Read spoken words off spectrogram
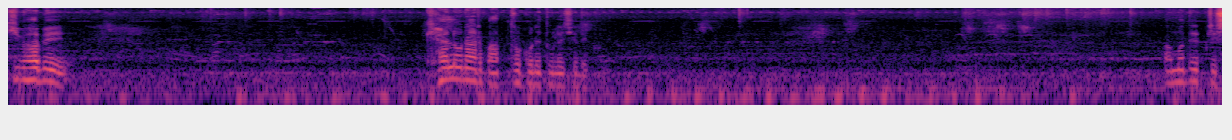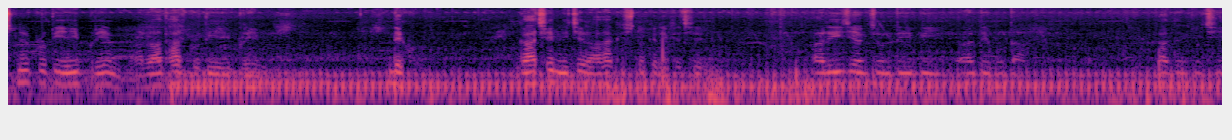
কীভাবে খেলনার পাত্র করে তুলেছে দেখুন। আমাদের কৃষ্ণের প্রতি এই প্রেম আর রাধার প্রতি এই প্রেম। দেখুন, গাছের নিচে রাধা কৃষ্ণকে রেখেছে আর এই যে একজন দেবী আর দেবতা, তাদের নিচে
